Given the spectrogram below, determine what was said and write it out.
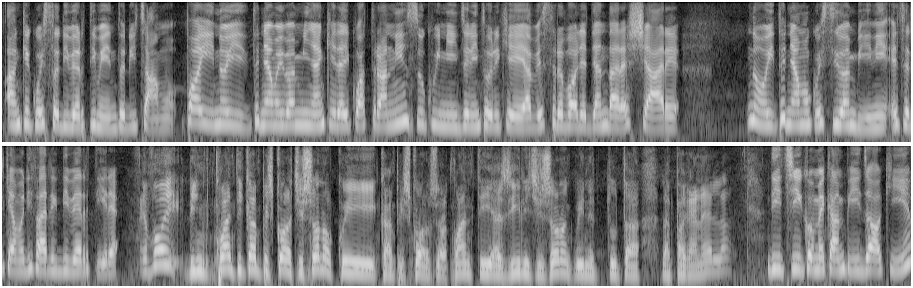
anche questo divertimento, diciamo. Poi noi teniamo i bambini anche dai 4 anni in su, quindi i genitori che avessero voglia di andare a sciare noi teniamo questi bambini e cerchiamo di farli divertire. E voi in quanti campi scuola ci sono qui, campi scuola, quanti asili ci sono qui in tutta la Paganella? Dici come campi giochi?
